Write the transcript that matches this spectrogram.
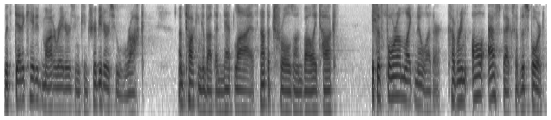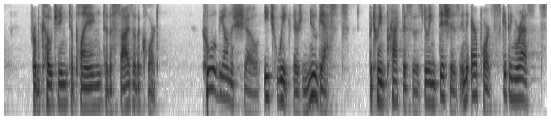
With dedicated moderators and contributors who rock. I'm talking about the Net Live, not the trolls on Volley Talk. It's a forum like no other, covering all aspects of the sport, from coaching to playing to the size of the court. Who will be on the show? Each week there's new guests. Between practices, doing dishes, in airports, skipping rests.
